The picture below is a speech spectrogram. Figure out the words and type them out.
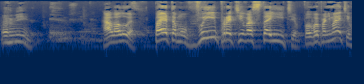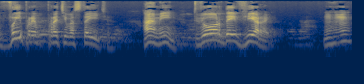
Аминь. Аллилуйя. Поэтому вы противостоите. Вы понимаете? Вы противостоите. Аминь. Твердой верой. Угу.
